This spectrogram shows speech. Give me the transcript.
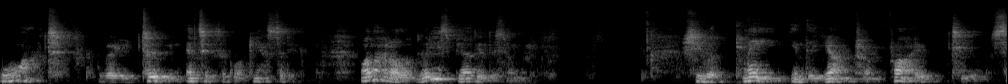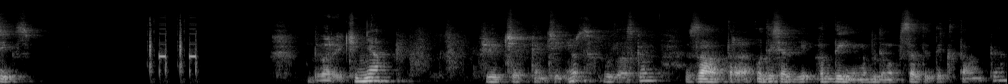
What were you doing at 6 o'clock yesterday? Вона грала в дворі з 5 до 7. She was playing in the yard from 5 till 6. Два речення. Future continuous, будь ласка. Завтра о 10 годині ми будемо писати диктанти.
